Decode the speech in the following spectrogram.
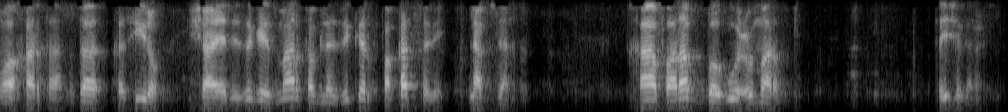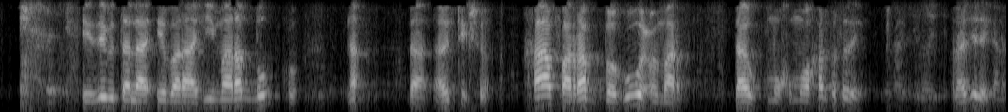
مؤخر ته دا کثیر شایع دی ځکه ازمار قبل ذکر فقط سره لفظا خاف ربه عمر صحیح شګره اذ ابتلا ابراهيم ربه نه دا ټیک شو خاف ربه عمر دا مؤخر ته څه دی راځي دی کنه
